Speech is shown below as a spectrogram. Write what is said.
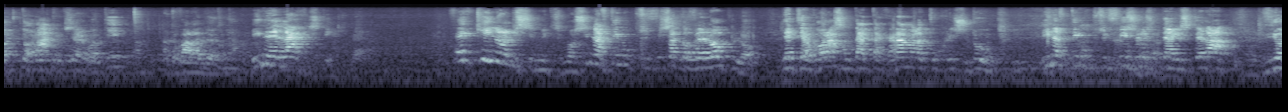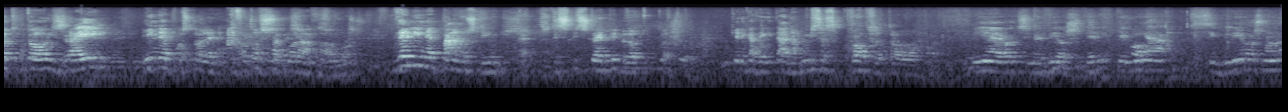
doctorate και ξέρω εγώ τι. Να το βάλω εδώ. Είναι ελάχιστοι εκεί πέρα. Εκεί είναι ο αντισημιτισμό. Είναι αυτοί που ψηφίσαν το Βελόπουλο γιατί αγοράσαν τα, τα γράμματα του Χριστού. Είναι αυτοί που ψηφίζουν στην αριστερά διότι το Ισραήλ είναι, πώς το λένε, αυτός αγοράς όμω. Δεν είναι πάνω στην, στο επίπεδο του, του, Κύριε καθηγητά, να μην σας κόψω το. Μία ερώτηση με δύο σκέλη και μία συμπλήρωση, μάλλον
